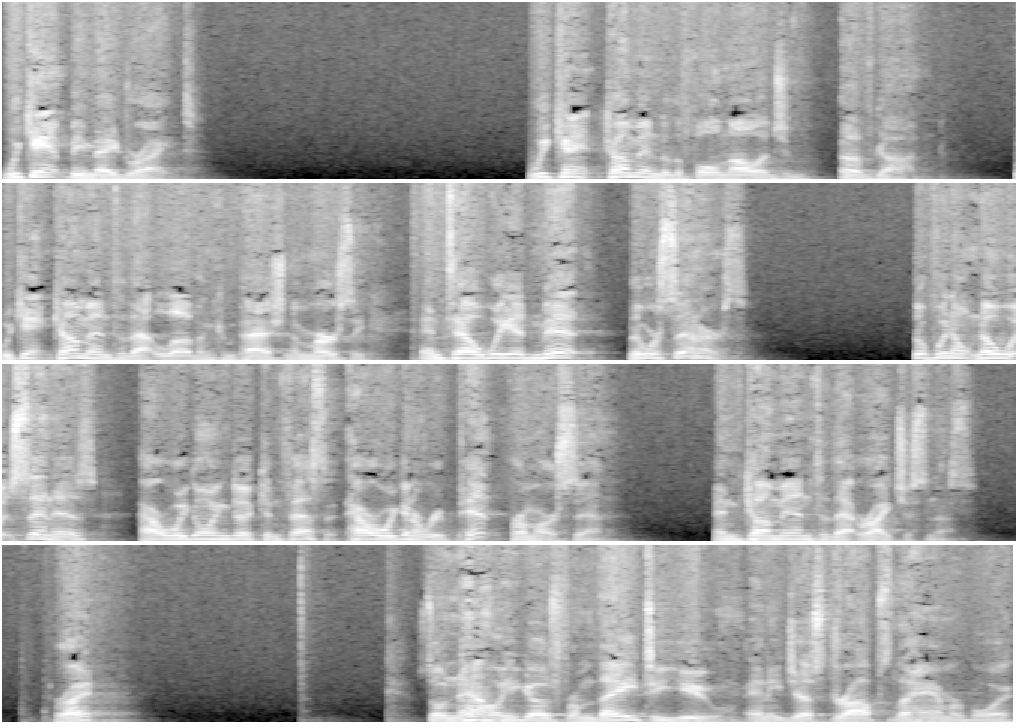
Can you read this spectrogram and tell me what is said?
we can't be made right. We can't come into the full knowledge of, God. We can't come into that love and compassion and mercy until we admit that we're sinners. So if we don't know what sin is, how are we going to confess it? How are we going to repent from our sin and come into that righteousness? Right? So now he goes from they to you, and he just drops the hammer, boy,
